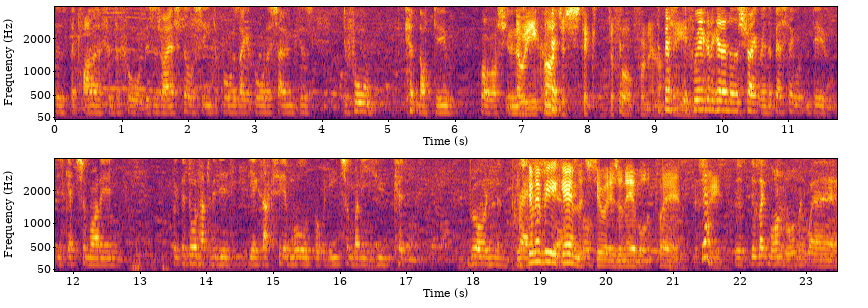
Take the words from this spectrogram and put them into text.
there's the clamour for Defoe, this is why I still see Defoe as like a bonus sound because Defoe cannot do what Ross Stewart No, does. you can't be- just stick the full front in The that best, team. if we're going to get another striker in, the best thing we can do is get someone in. Like, they don't have to be the, the exact same mould, but we need somebody who can run and press. There's going to be a yeah. game that Stewart is unable to play in this Yeah. season. There was, there was like one moment where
